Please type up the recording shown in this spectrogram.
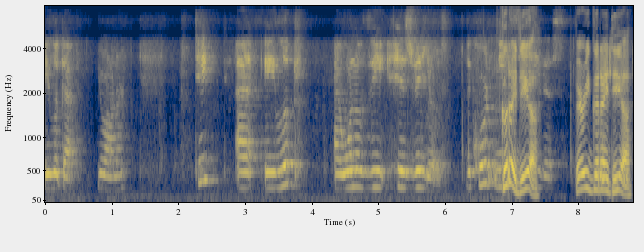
a look at, Your Honor. Take at a look at one of the his videos. The court needs Good to idea. see this. Very good idea.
